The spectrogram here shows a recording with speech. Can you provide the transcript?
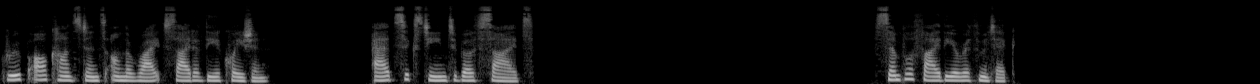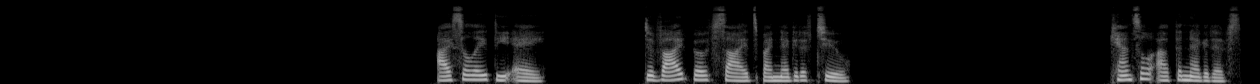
Group all constants on the right side of the equation. Add 16 to both sides. Simplify the arithmetic. Isolate the a. Divide both sides by negative 2. Cancel out the negatives.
